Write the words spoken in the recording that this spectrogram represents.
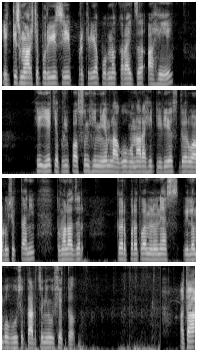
एकतीस मार्चपूर्वीच ही प्रक्रिया पूर्ण करायचं आहे. हे एक एप्रिलपासून ही नियम लागू होणार आहे. टी डी एस दर वाढू शकतं आणि तुम्हाला जर कर परतवा मिळवण्यास विलंब होऊ शकतं अडचणी येऊ शकतं. आता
